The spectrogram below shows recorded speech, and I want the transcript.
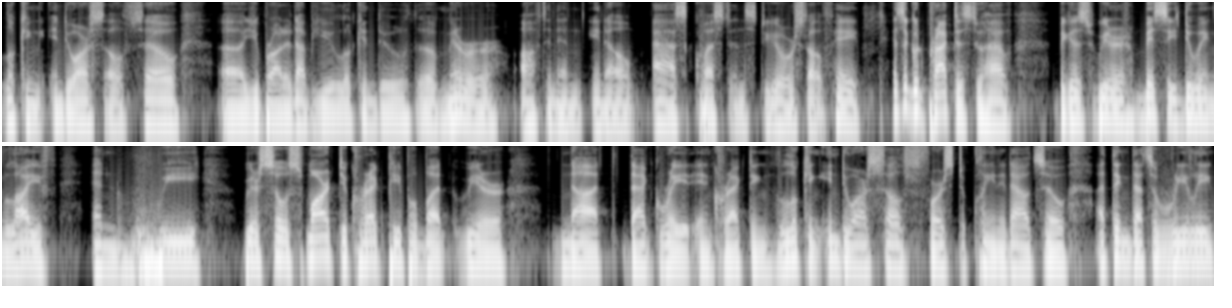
looking into ourselves. So uh, you brought it up. You look into the mirror often, and you know, ask questions to yourself. Hey, it's a good practice to have because we're busy doing life, and we we're so smart to correct people, but we're not that great in correcting, looking into ourselves first to clean it out. So I think that's a really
